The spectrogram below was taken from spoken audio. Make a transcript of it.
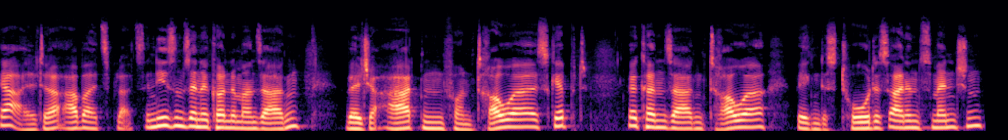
der alte Arbeitsplatz. In diesem Sinne könnte man sagen, welche Arten von Trauer es gibt. Wir können sagen Trauer wegen des Todes eines Menschen,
